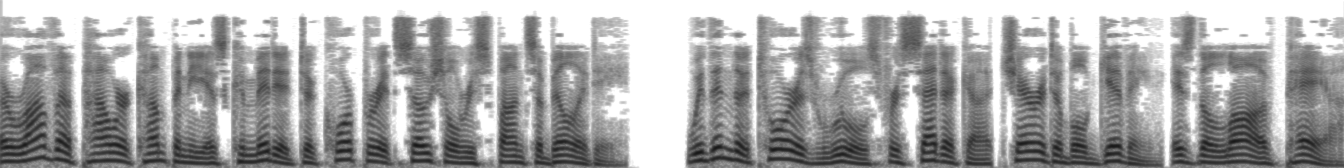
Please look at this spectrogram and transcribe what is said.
Arava Power Company is committed to corporate social responsibility. Within the Torah's rules for tzedakah charitable giving is the law of Peah.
